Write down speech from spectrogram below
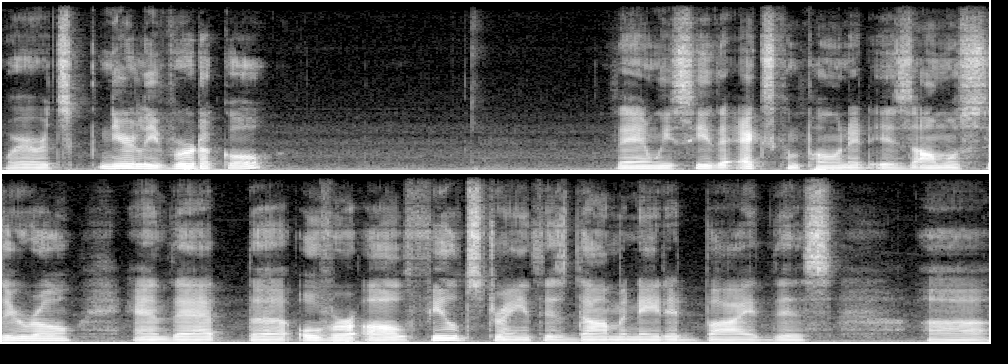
where it's nearly vertical, then we see the x component is almost zero and that the overall field strength is dominated by this uh,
